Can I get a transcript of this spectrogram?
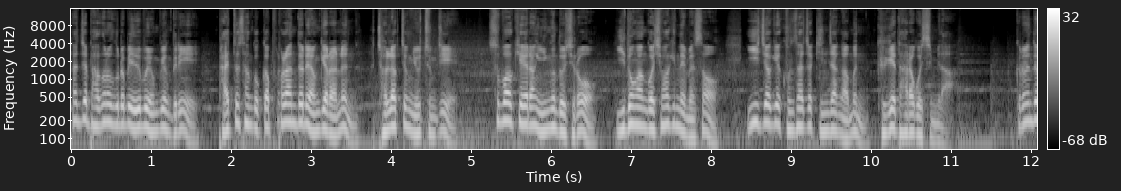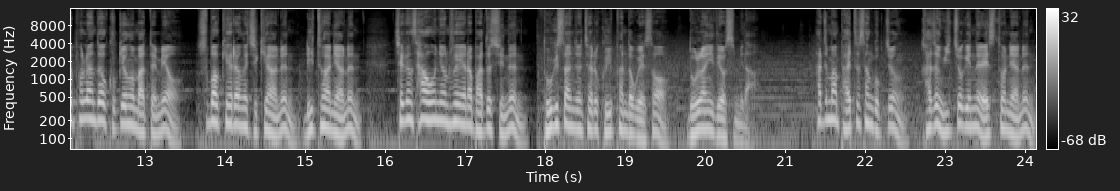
현재 바그너 그룹의 일부 용병들이 발트 삼국과 폴란드를 연결하는 전략적 요충지 수바키에랑 인근 도시로 이동한 것이 확인되면서 이 지역의 군사적 긴장감은 극에 달하고 있습니다. 그런데 폴란드와 국경을 맞대며 수바키해랑을 지켜야 하는 리투아니아는 최근 4, 5년 후에나 받을 수 있는 독일산 전차를 구입한다고 해서 논란이 되었습니다. 하지만 발트 삼국 중 가장 위쪽에 있는 에스토니아는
